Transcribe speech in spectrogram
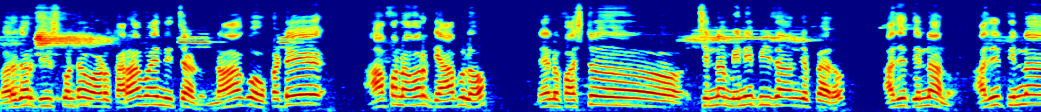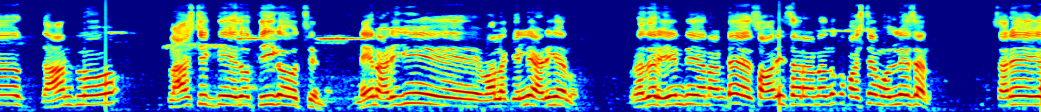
బర్గర్ తీసుకుంటే వాడు ఖరాబ్ అయింది ఇచ్చాడు. నాకు ఒకటే హాఫ్ అన్ అవర్ గ్యాప్లో నేను ఫస్ట్ చిన్న మినీ పిజ్జా అని చెప్పారు. అది తిన్నాను. అది తిన్న దాంట్లో ప్లాస్టిక్ది ఏదో తీగ వచ్చింది. నేను అడిగి వాళ్ళకి వెళ్ళి అడిగాను. బ్రదర్ ఏంటి అని అంటే సారీ సార్ అన్నందుకు ఫస్ట్ టైం వదిలేశాను. సరే ఇక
